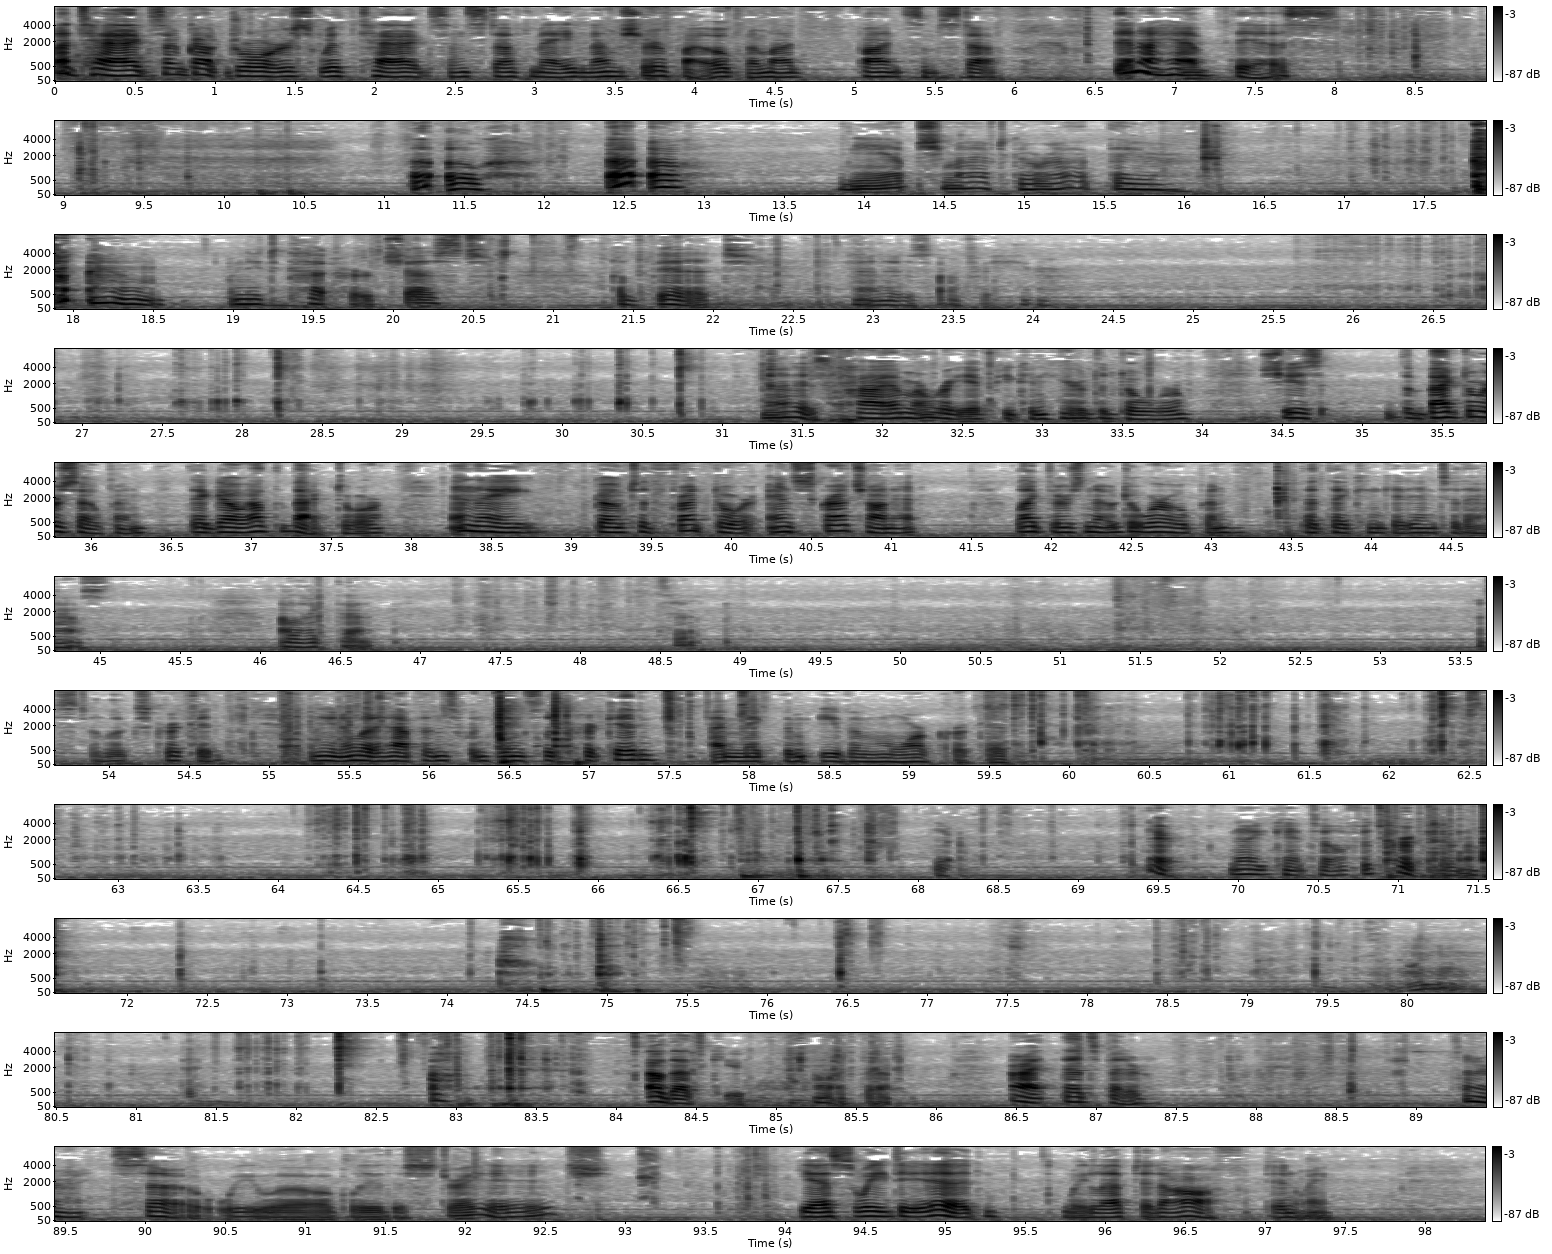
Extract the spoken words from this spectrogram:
My tags. I've got drawers with tags and stuff made, and I'm sure if I open them, I'd find some stuff. Then I have this. Uh-oh. Uh-oh. Yep, she might have to go right there. I need to cut her just a bit. And it is off of here. That is Kaya Marie, if you can hear the door. She's, the back door is open. They go out the back door, and they go to the front door and scratch on it like there's no door open that they can get into the house. I like that. It still looks crooked. And you know what happens when things look crooked? I make them even more crooked. There. There. Now you can't tell if it's crooked or not. Oh, that's cute. I like that. All right, that's better. All right, so we will glue the straight edge. Yes, we did. We left it off, didn't we?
